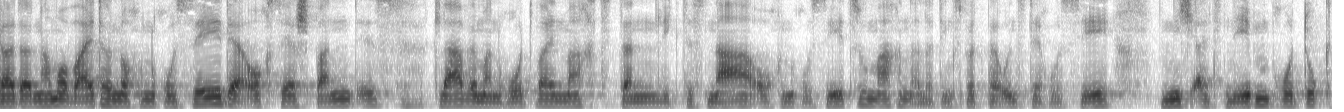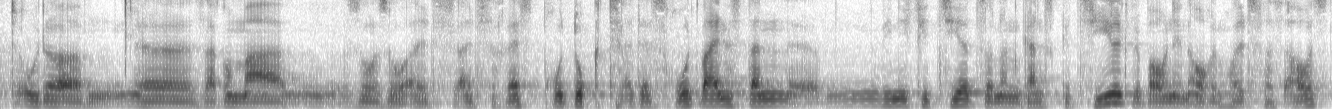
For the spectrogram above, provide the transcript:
Ja, dann haben wir weiter noch einen Rosé, der auch sehr spannend ist. Klar, wenn man Rotwein macht, dann liegt es nahe, auch ein Rosé zu machen. Allerdings wird bei uns der Rosé nicht als Nebenprodukt oder, äh, sagen wir mal, so, so als, als Restprodukt des Rotweines dann äh, vinifiziert, sondern ganz gezielt. Wir bauen den auch im Holzfass aus.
